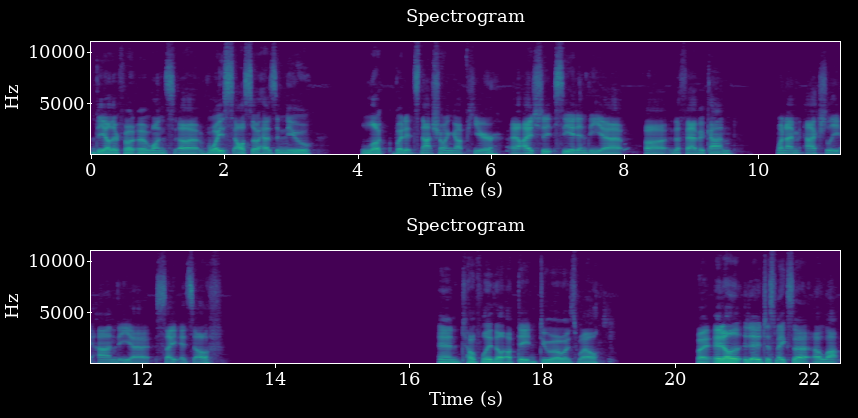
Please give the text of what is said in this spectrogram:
the other photo ones, uh, voice also has a new look, but it's not showing up here. Uh, I sh- see it in the uh, uh, the favicon when I'm actually on the uh, site itself. And hopefully they'll update Duo as well. But it'll it, it just makes a, a lot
